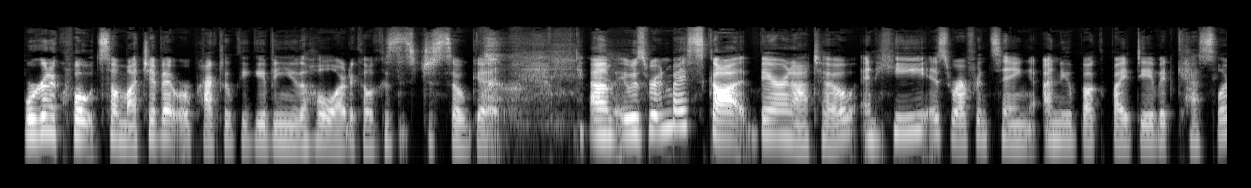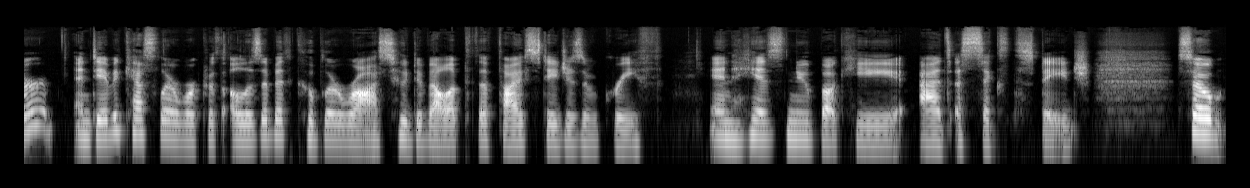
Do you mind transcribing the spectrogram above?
we're going to quote so much of it, we're practically giving you the whole article because it's just so good. um, it was written by Scott Berinato, and he is referencing a new book by David Kessler, and David Kessler worked with Elisabeth Kubler Ross, who developed the five stages of grief. In his new book, he adds a sixth stage. So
